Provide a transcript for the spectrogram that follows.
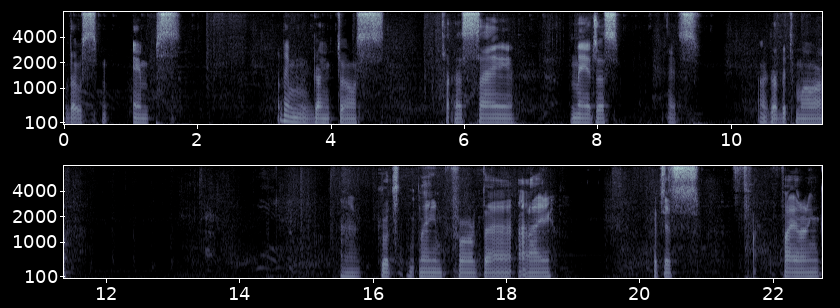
those imps. I'm going to uh, say mages. It's a little bit more a good name for the eye, which is firing.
